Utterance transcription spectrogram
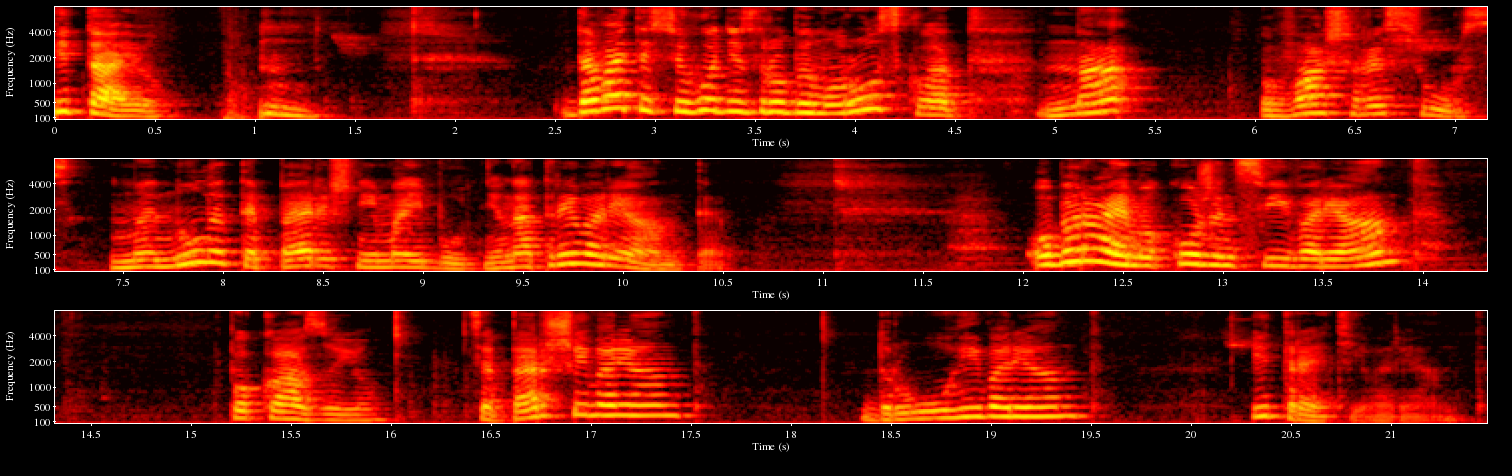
Вітаю! Давайте сьогодні зробимо розклад на ваш ресурс минуле, теперішнє майбутнє на три варіанти. Обираємо кожен свій варіант. Показую. Це перший варіант, другий варіант і третій варіант.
